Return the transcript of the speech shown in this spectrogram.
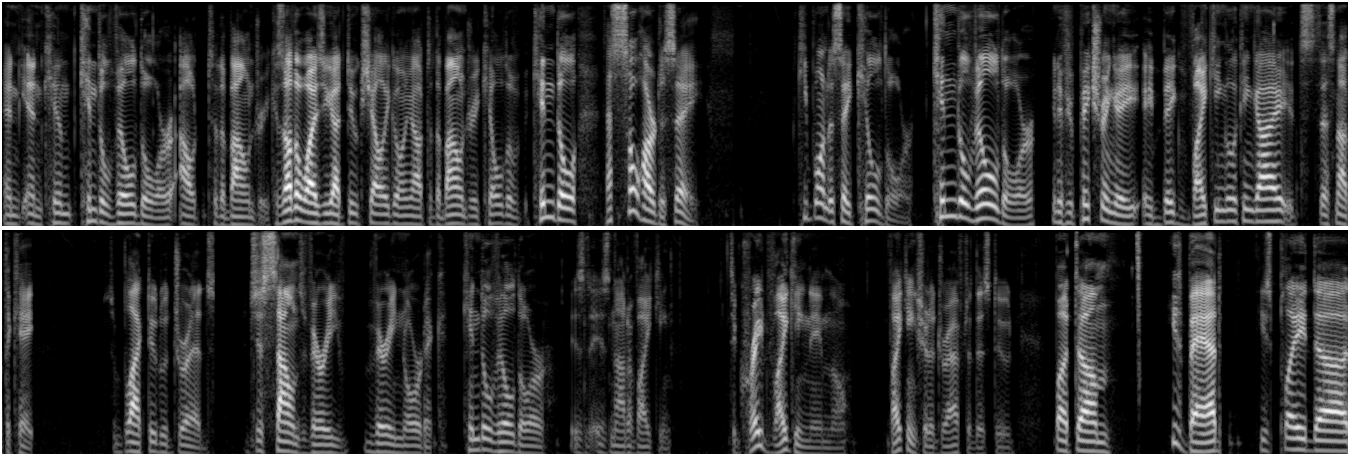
and, and Kindle Vildor out to the boundary. Because otherwise, you got Duke Shelley going out to the boundary. Kindle, Kindle, that's so hard to say. Keep wanting to say Kildor. Kindle Vildor, and if you're picturing a, a big Viking looking guy, it's that's not the case. It's a black dude with dreads. It just sounds very, very Nordic. Kindle Vildor is is not a Viking. It's a great Viking name though. Viking should have drafted this dude. But um he's bad. He's played uh,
